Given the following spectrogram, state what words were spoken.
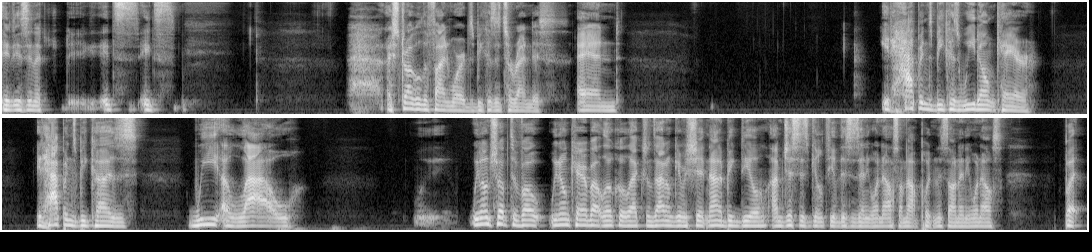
it is in a it's it's I struggle to find words because it's horrendous. And it happens because we don't care. It happens because we allow we don't show up to vote. We don't care about local elections. I don't give a shit. Not a big deal. I'm just as guilty of this as anyone else. I'm not putting this on anyone else. But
